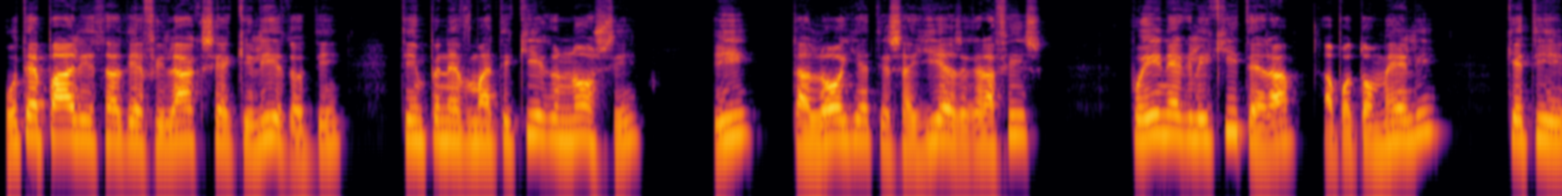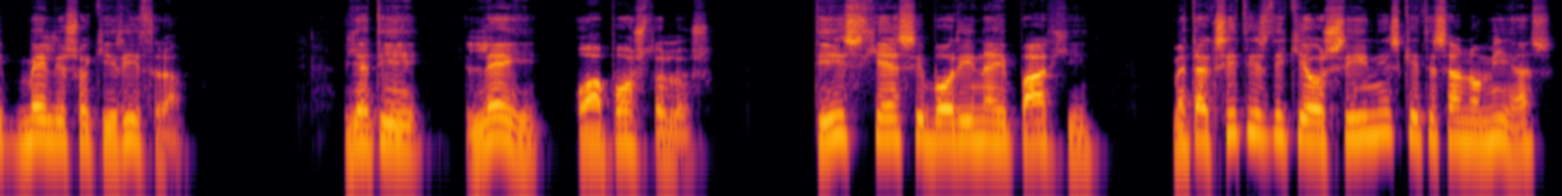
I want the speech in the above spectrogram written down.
Ούτε πάλι θα διαφυλάξει ακυλίδωτη την πνευματική γνώση ή τα λόγια της Αγίας Γραφής που είναι γλυκύτερα από το μέλι και τη μέλισσοκυρίθρα. Γιατί λέει ο Απόστολος τι σχέση μπορεί να υπάρχει μεταξύ της δικαιοσύνης και της ανομίας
